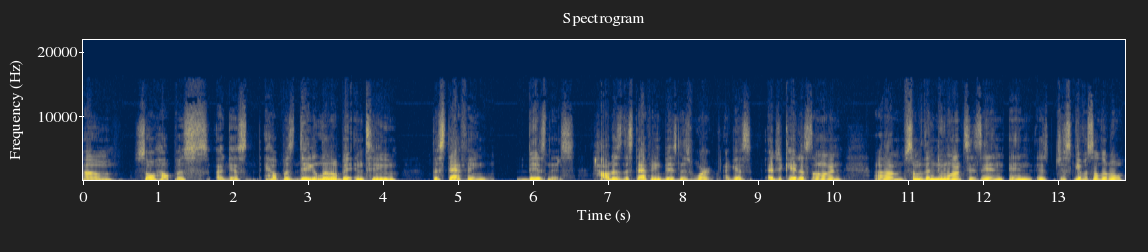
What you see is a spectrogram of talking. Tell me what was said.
Um. So help us, I guess, help us dig a little bit into the staffing business. How does the staffing business work? I guess educate us on um, some of the nuances and and just give us a little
